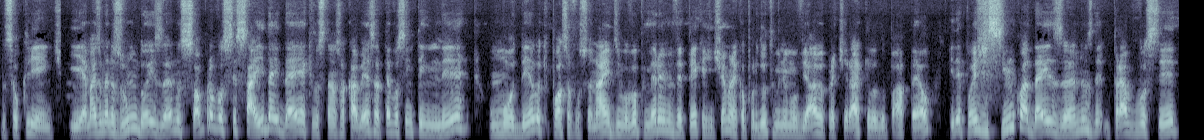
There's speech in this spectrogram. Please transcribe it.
do seu cliente. E é mais ou menos um, dois anos só para você sair da ideia que você tem na sua cabeça até você entender um modelo que possa funcionar e desenvolver o primeiro MVP que a gente chama, né, que é o produto mínimo viável para tirar aquilo do papel. E depois de 5 a 10 anos para você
